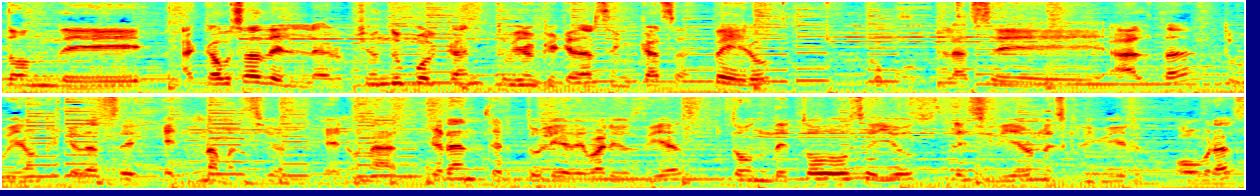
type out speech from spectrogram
donde a causa de la erupción de un volcán tuvieron que quedarse en casa, pero clase alta tuvieron que quedarse en una mansión, en una gran tertulia de varios días, donde todos ellos decidieron escribir obras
